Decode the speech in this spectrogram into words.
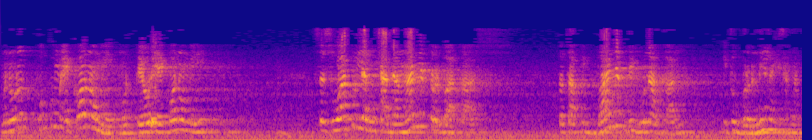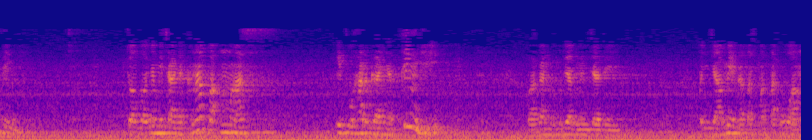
Menurut hukum ekonomi, menurut teori ekonomi, sesuatu yang cadangannya terbatas, tetapi banyak digunakan, itu bernilai sangat tinggi. Contohnya misalnya, kenapa emas itu harganya tinggi, bahkan kemudian menjadi penjamin atas mata uang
